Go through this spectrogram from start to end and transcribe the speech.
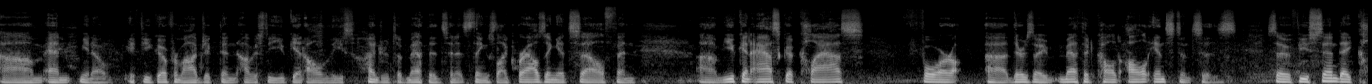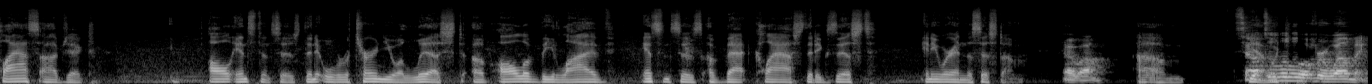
Um, and you know, if you go from object, then obviously you get all of these hundreds of methods, and it's things like browsing itself, and um, you can ask a class for. Uh, there's a method called all instances, so if you send a class object all instances, then it will return you a list of all of the live instances of that class that exist anywhere in the system. Oh wow! Um, Sounds yeah, a little overwhelming.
